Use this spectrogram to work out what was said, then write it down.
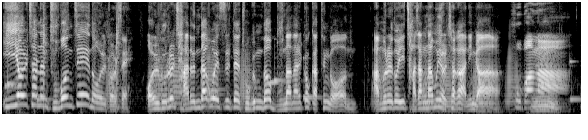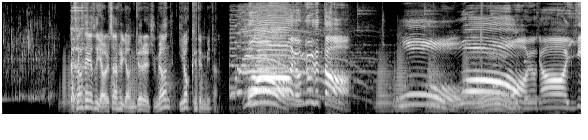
이 열차는 두 번째에 넣을 걸세. 얼굴을 자른다고 했을 때 조금 더 무난할 것 같은 건 아무래도 이 자작나무 열차가 아닌가. 호방아 이 상태에서 열차를 연결해주면 이렇게 됩니다. 와 연결됐다 오! 우와 야 이게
